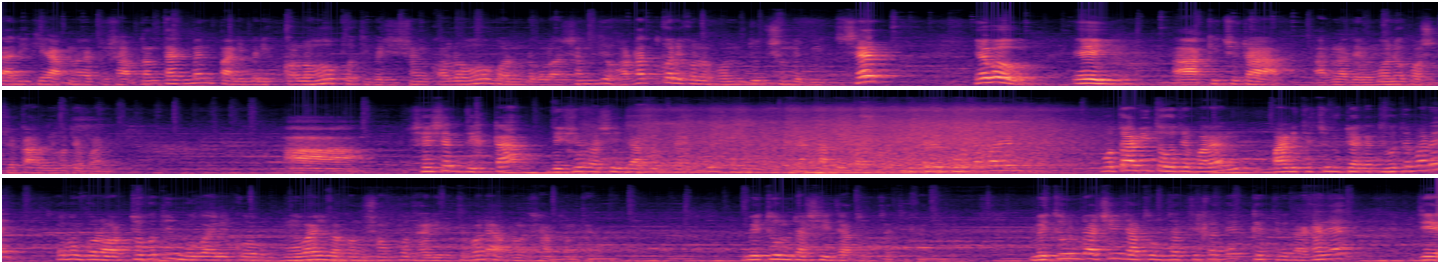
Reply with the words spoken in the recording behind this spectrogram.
তারিখে আপনারা একটু সাবধান থাকবেন। পারিবারিক কলহ, প্রতিবেশীর সঙ্গে কলহ, গণ্ডগোল, অশান্তি, হঠাৎ করে কোনো বন্ধুর সঙ্গে বিচ্ছেদ এবং এই কিছুটা আপনাদের মনে কষ্টের কারণ হতে পারে। শেষের দিকটা বিশ্বরাশি জাতক তাদের প্রতারিত হতে পারেন প্রতারিত হতে পারেন, বাড়িতে চুরি ডাকাতি হতে পারে এবং কোনো অর্থগতি, মোবাইল মোবাইল বা কোনো সম্পদ হারিয়ে যেতে পারে, আপনারা সাবধান থাকবেন মিথুন রাশি জাতক জাতিকাদের। মিথুন রাশি জাতক জাতিকাদের ক্ষেত্রে দেখা যায় যে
